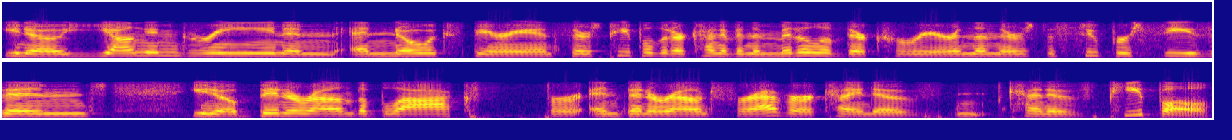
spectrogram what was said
you know young and green and and no experience. There's people that are kind of in the middle of their career, and then there's the super seasoned, you know, been around the block for and been around forever kind of kind of people.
